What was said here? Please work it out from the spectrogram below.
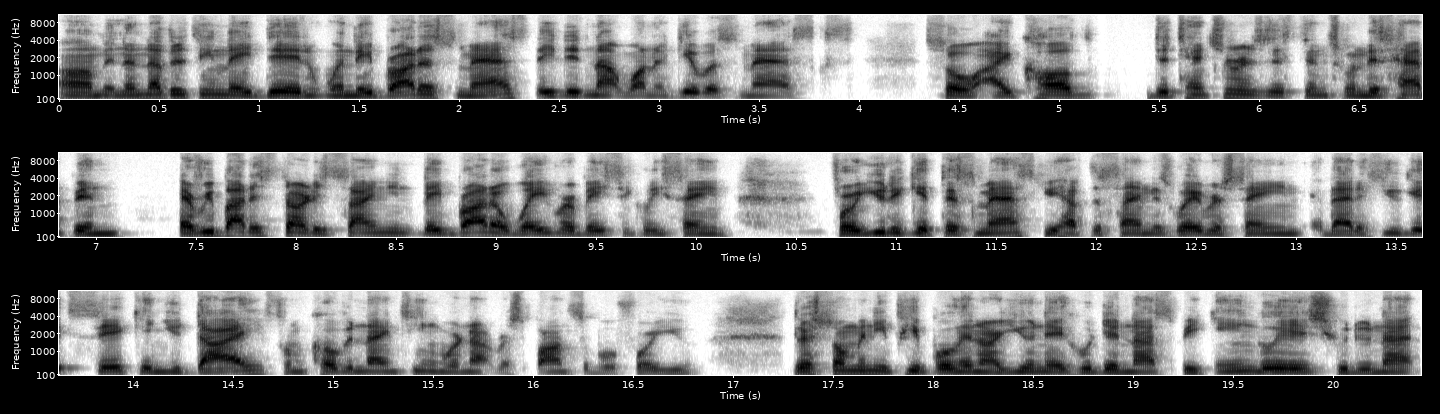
Um, and another thing they did when they brought us masks, they did not want to give us masks. So I called detention resistance when this happened. Everybody started signing. They brought a waiver basically saying, for you to get this mask, you have to sign this waiver saying that if you get sick and you die from COVID-19, we're not responsible for you. There's so many people in our unit who did not speak English, who do not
